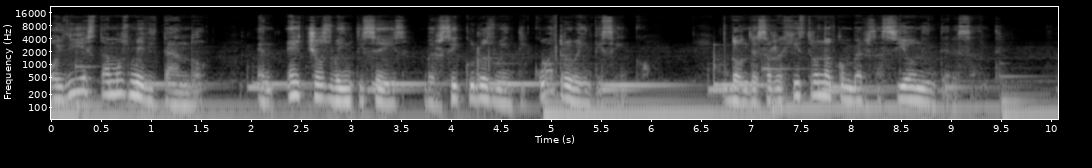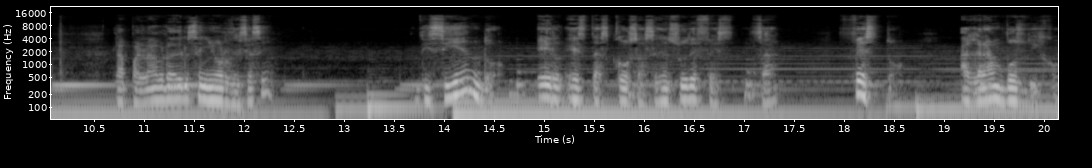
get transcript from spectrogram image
Hoy día estamos meditando en Hechos 26, versículos 24 y 25 donde se registra una conversación interesante. La palabra del Señor dice así, diciendo él estas cosas en su defensa, Festo a gran voz dijo,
